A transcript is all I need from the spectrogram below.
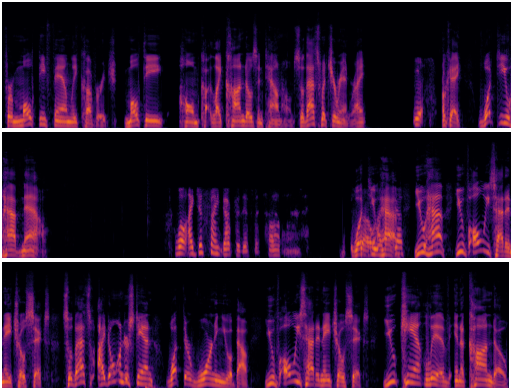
for multifamily coverage, multi home, like condos and townhomes. So that's what you're in, right? Yes. Okay. What do you have now? Well, I just signed up for this with. What So do you I have? just- you have you've always had an HO6. So that's I don't understand what they're warning you about. You've always had an HO6. You can't live in a condo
